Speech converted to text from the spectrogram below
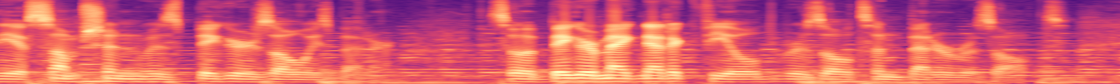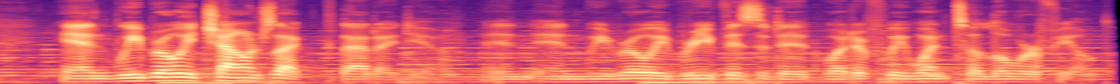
The assumption was bigger is always better. So a bigger magnetic field results in better results. And we really challenged that, that idea. And, and we really revisited what if we went to lower field?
